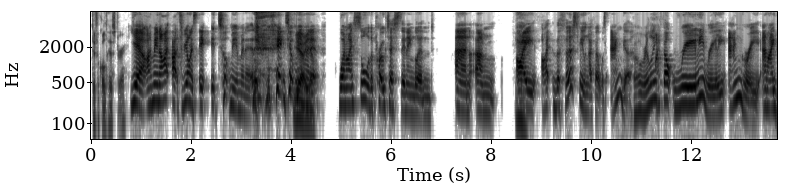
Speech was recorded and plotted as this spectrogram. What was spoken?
difficult history? Yeah, I mean, I, I to be honest, it, it, took me a minute. it took me yeah, a minute yeah. when I saw the protests in England, and um, yeah. I, I, the first feeling I felt was anger. Oh, really? I felt really, really angry, and I,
